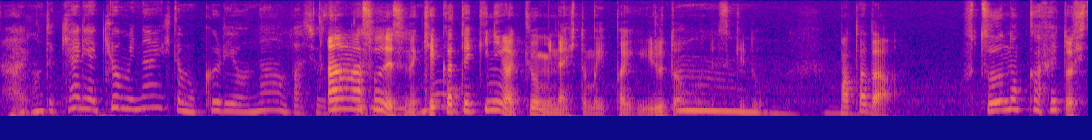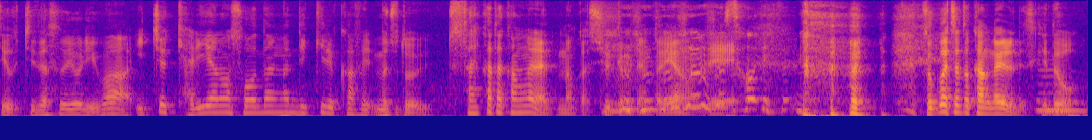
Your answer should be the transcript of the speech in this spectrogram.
はい。本当キャリア興味ない人も来るような場所ああそうですね。結果に的には興味ない人もいっぱいいるとは思うんですけど、まあ、ただ普通のカフェとして打ち出すよりは一応キャリアの相談ができるカフェ、まあ、ちょっと伝え方考えないとなんか宗教みたいなの嫌なので そね。そこはちょっと考えるんですけど、うん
